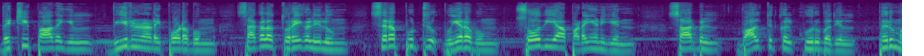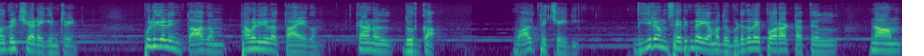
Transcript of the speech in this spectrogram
வெற்றி பாதையில் வீறுநடை போடவும் சகல துறைகளிலும் சிறப்புற்று உயரவும் சோதியா படையணியின் சார்பில் வாழ்த்துக்கள் கூறுவதில் பெருமகிழ்ச்சி அடைகின்றேன் புலிகளின் தாகம் தமிழீழ தாயகம் கர்னல் துர்கா. வாழ்த்துச் செய்தி. வீரம் செறிந்த எமது விடுதலை போராட்டத்தில் நாம்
